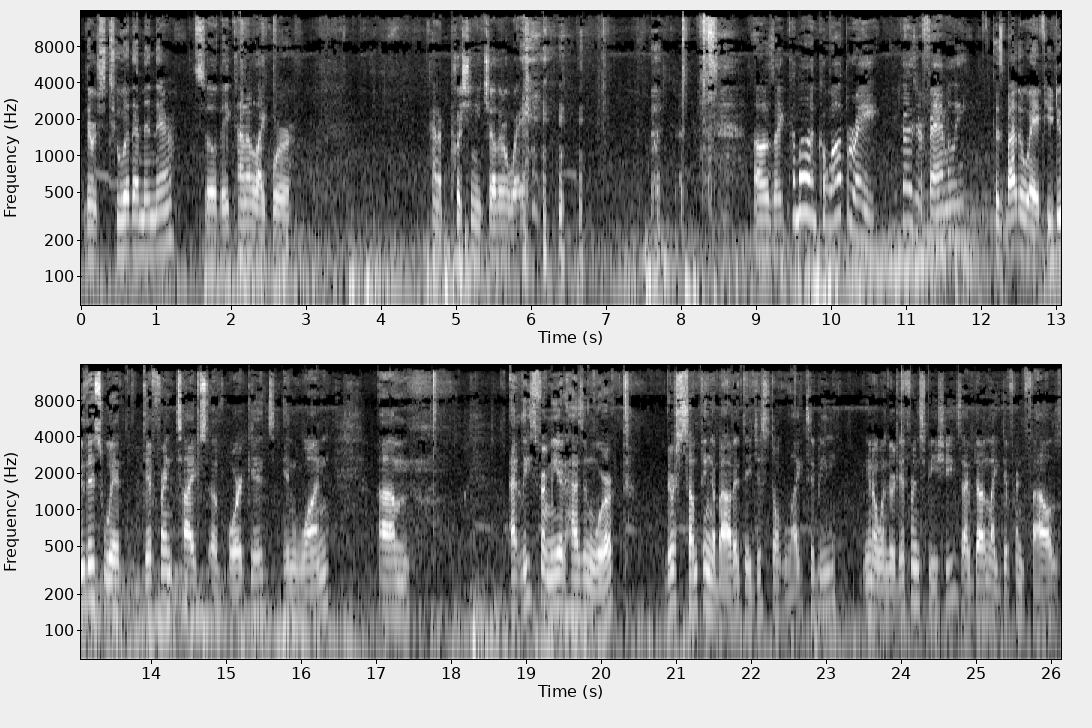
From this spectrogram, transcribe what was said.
there's two of them in there. So they kind of like were kind of pushing each other away. I was like, come on, cooperate. You guys are family. Because by the way, if you do this with different types of orchids in one, um, at least for me, it hasn't worked. There's something about it. They just don't like to be you know, when they're different species, I've done like different phals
